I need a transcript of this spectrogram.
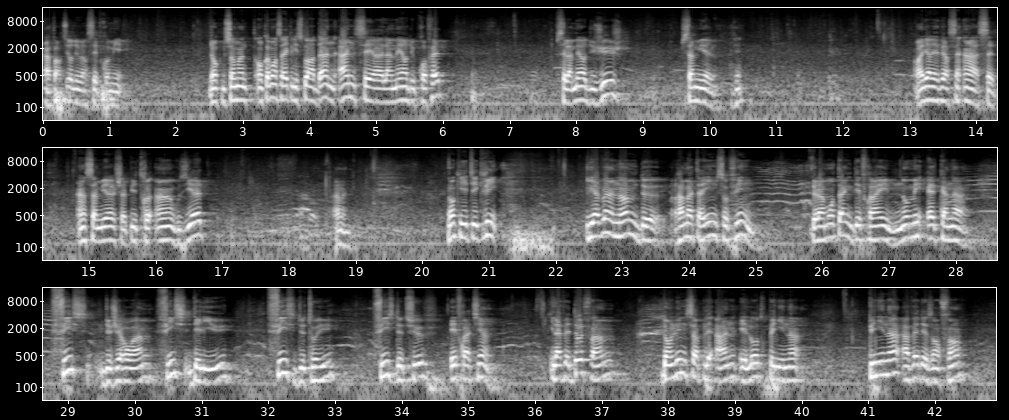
à partir du verset 1er. Donc on commence avec l'histoire d'Anne. Anne, c'est euh, la mère du prophète, c'est la mère du juge, Samuel. On va lire les versets 1 à 7. 1 Samuel chapitre 1, vous y êtes Amen. Donc il est écrit, il y avait un homme de Ramathaïm, Sophine, de la montagne d'Éphraïm, nommé Elkanah, fils de Jéroam, fils d'Élihu, fils de Tohu, fils de Tchuf, Ephratien. Il avait deux femmes, dont l'une s'appelait Anne et l'autre Pénina. Pénina avait des enfants,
